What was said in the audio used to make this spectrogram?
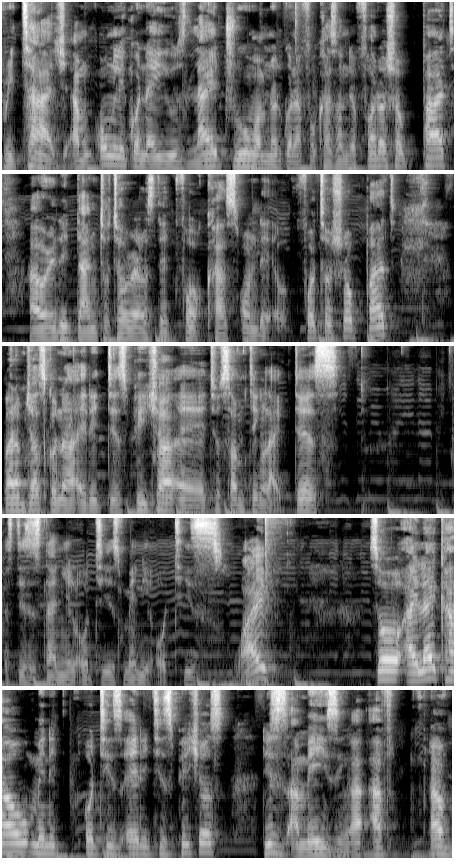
retouch i'm only gonna use lightroom. I'm not gonna focus on the photoshop part. I already done tutorials that focus on the photoshop part but i'm just gonna edit this picture uh, to something like this. Because this is Daniel Ortiz Manny Ortiz wife. So i like how Manny Ortiz edit his pictures. This is amazing. I, have i've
